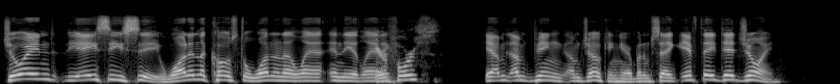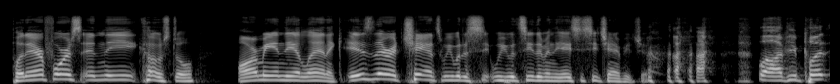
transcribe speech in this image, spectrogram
joined the ACC, one in the coastal, one in Atlant- in the Atlantic. Air Force, Yeah, I'm, I'm being I'm joking here, but I'm saying if they did join, put Air Force in the coastal, Army in the Atlantic, is there a chance we would see, we would see them in the ACC championship? well, if you put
